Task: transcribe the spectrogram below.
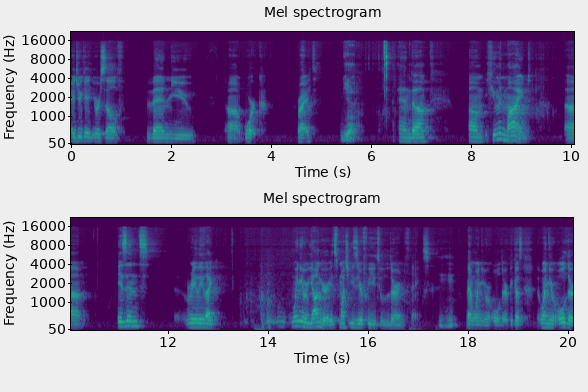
educate yourself then you uh, work right Yeah. and um, um, human mind uh, isn't really like when you're younger it's much easier for you to learn things Mm-hmm. than when you're older because when you're older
